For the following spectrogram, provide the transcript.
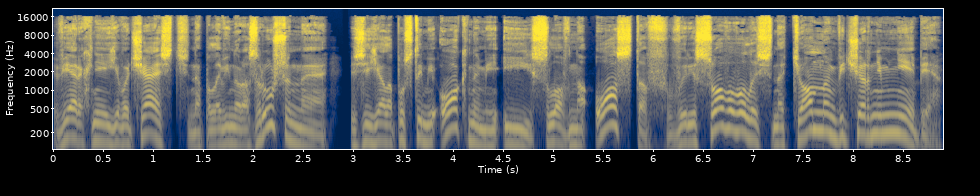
Верхняя его часть, наполовину разрушенная, зияла пустыми окнами и, словно остов, вырисовывалась на темном вечернем небе,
